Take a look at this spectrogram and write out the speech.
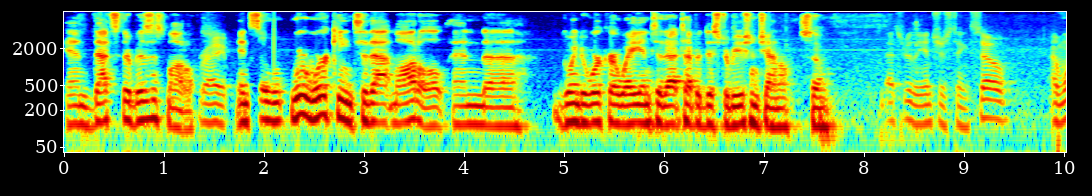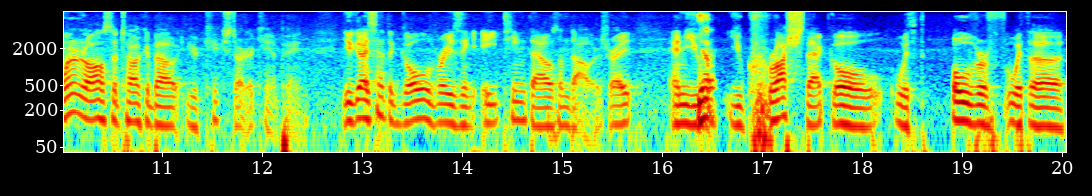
and that's their business model. Right. And so we're working to that model and uh, going to work our way into that type of distribution channel. So that's really interesting. So I wanted to also talk about your Kickstarter campaign. You guys had the goal of raising eighteen thousand dollars, right? And you Yep. you crushed that goal with over with a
